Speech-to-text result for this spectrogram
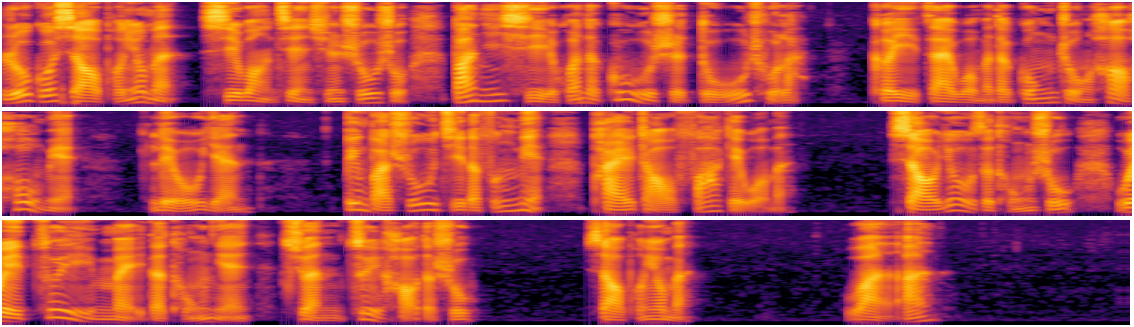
如果小朋友们希望建勋叔叔把你喜欢的故事读出来，可以在我们的公众号后面留言。并把书籍的封面拍照发给我们，小柚子童书为最美的童年选最好的书，小朋友们，晚安。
